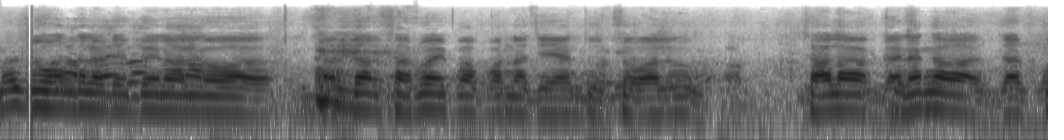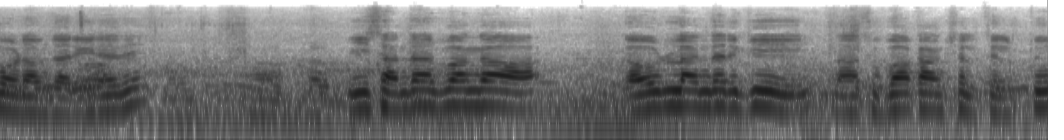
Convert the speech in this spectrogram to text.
రెండు వందల డెబ్బై నాలుగవ సర్దార్ సర్వాయి పాపన్న జయంతి ఉత్సవాలు చాలా ఘనంగా జరుపుకోవడం జరిగినది. ఈ సందర్భంగా గౌడులందరికీ నా శుభాకాంక్షలు తెలుపుతూ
